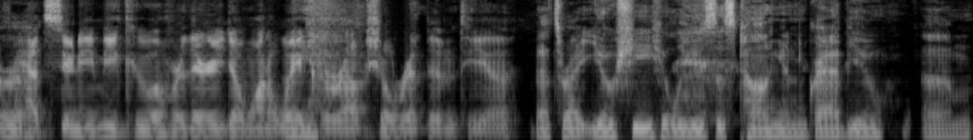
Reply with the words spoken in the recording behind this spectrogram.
Or, Hatsune Miku over there. You don't want to wake yeah. her up; she'll rip into you. that's right, Yoshi. He'll use his tongue and grab you. Um,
